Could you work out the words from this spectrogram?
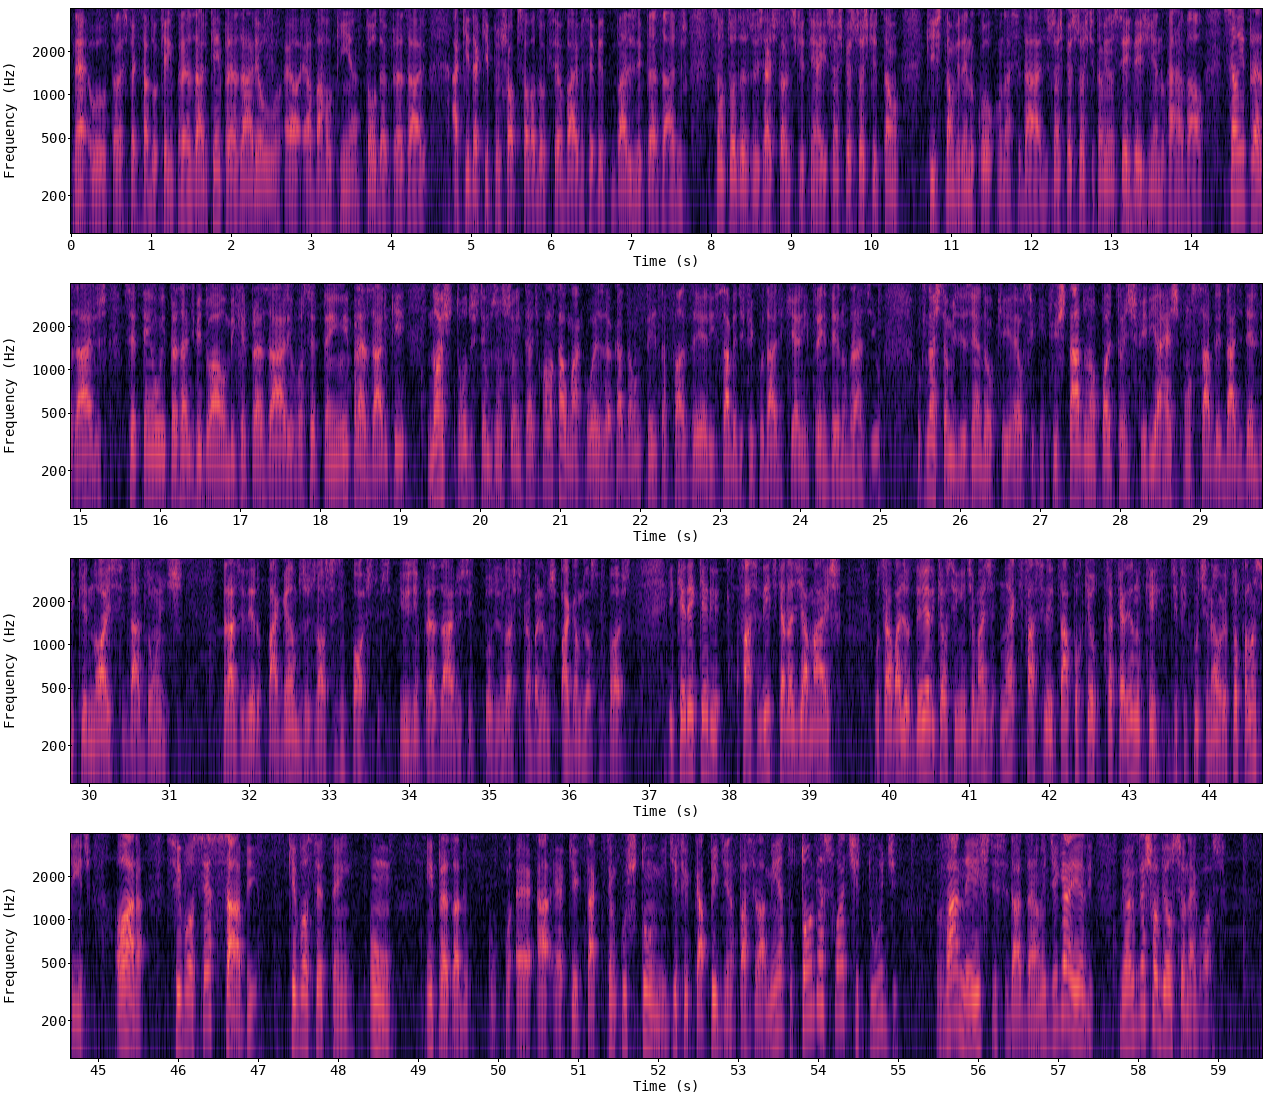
né, o telespectador que é empresário, que é empresário é, é, é a barroquinha toda empresário. Aqui daqui para o Shopping Salvador que você vai, você vê vários empresários. São todos os restaurantes que tem aí, são as pessoas que estão que estão vendendo coco na cidade, são as pessoas que estão vendendo cervejinha no carnaval. São empresários. Você tem o empresário individual, o microempresário, você tem o empresário que nós todos temos um sonho então de colocar alguma coisa, cada um tenta fazer e sabe a dificuldade que é empreender no Brasil. O que nós estamos dizendo é o, que, é o seguinte: o Estado não pode transferir a responsabilidade dele de que nós, cidadãos brasileiros, pagamos os nossos impostos e os empresários e todos nós que trabalhamos pagamos nossos impostos e querer que ele facilite cada dia mais o trabalho dele, que é o seguinte, mas não é que facilitar porque eu estou querendo que dificulte, não. Eu estou falando o seguinte: ora, se você sabe que você tem um empresário é, é, que tá, tem o costume de ficar pedindo parcelamento, tome a sua atitude. Vá neste cidadão e diga a ele: meu amigo, deixa eu ver o seu negócio.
